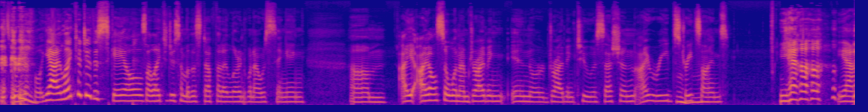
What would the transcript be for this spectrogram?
That's wonderful. Yeah, I like to do the scales. I like to do some of the stuff that I learned when I was singing. Um, I, I also, when I'm driving in or driving to a session, I read street signs. Yeah. Yeah.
